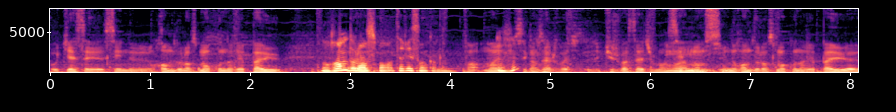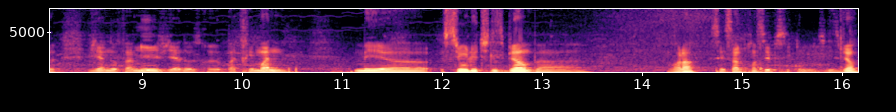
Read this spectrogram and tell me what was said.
Ok, c'est c'est une rampe de lancement qu'on n'aurait pas eu. Une rampe de Ouais. lancement, intéressant quand même. Enfin, moi, Mhm. c'est comme ça que je vois, que je vois ça, du moins. Ouais, c'est une, rampe- aussi. une rampe de lancement qu'on n'aurait pas eu euh, via nos familles, via notre patrimoine. Mais euh, si on l'utilise bien, bah, voilà, c'est ça le principe, c'est qu'on l'utilise bien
